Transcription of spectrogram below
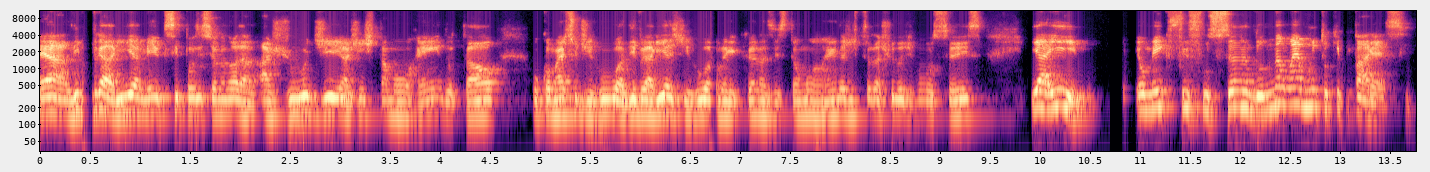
é a livraria meio que se posicionando, olha, ajude, a gente está morrendo, tal. O comércio de rua, livrarias de rua americanas estão morrendo, a gente precisa da ajuda de vocês. E aí, eu meio que fui fuçando, não é muito o que parece,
